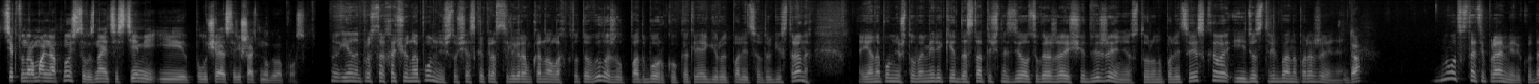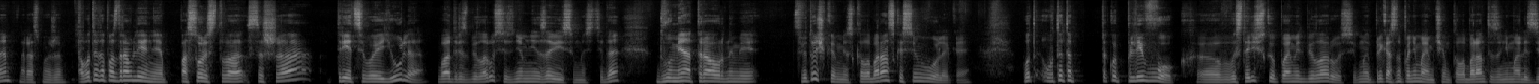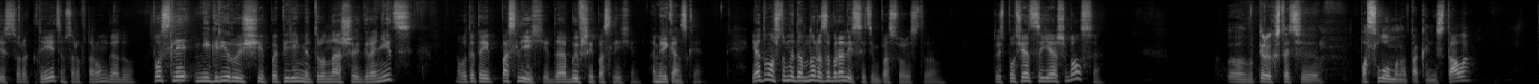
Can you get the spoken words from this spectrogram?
Те, кто нормально относится, вы знаете, с теми и получается решать много вопросов. Ну, я просто хочу напомнить, что сейчас как раз в телеграм-каналах кто-то выложил подборку, как реагирует полиция в других странах. Я напомню, что в Америке достаточно сделать угрожающее движение в сторону полицейского, и идет стрельба на поражение. Да. Ну вот, кстати, про Америку, да, раз мы же... А вот это поздравление посольства США 3 июля в адрес Беларуси с Днем независимости, да, двумя траурными цветочками с коллаборантской символикой. Вот, вот это такой плевок э, в историческую память Беларуси. Мы прекрасно понимаем, чем коллаборанты занимались здесь в 1943-1942 году. После мигрирующей по периметру наших границ вот этой послихи, да, бывшей послихи, американской, я думал, что мы давно разобрались с этим посольством. То есть, получается, я ошибался? Э, во-первых, кстати, послом она так и не стала.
